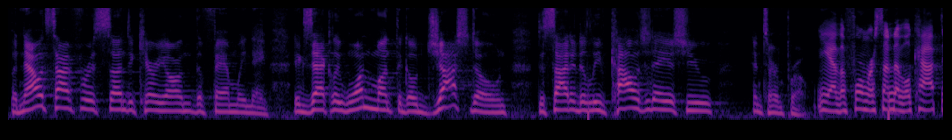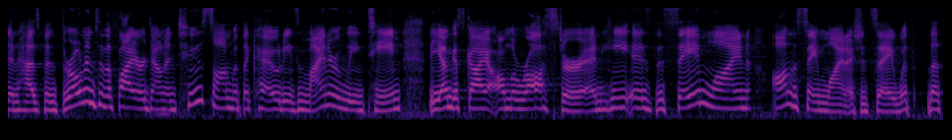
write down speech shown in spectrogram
But now it's time for his son to carry on the family name. Exactly one month ago, Josh Doan decided to leave college at ASU and turn pro. Yeah, the former Sun Devil captain has been thrown into the fire down in Tucson with the Coyotes minor league team, the youngest guy on the roster, and he is the same line, on the same line, I should say, with the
